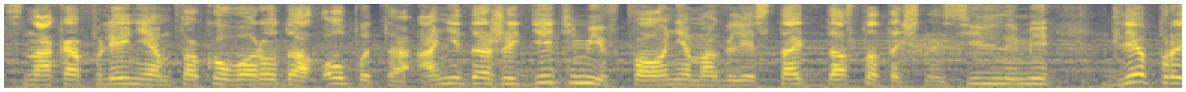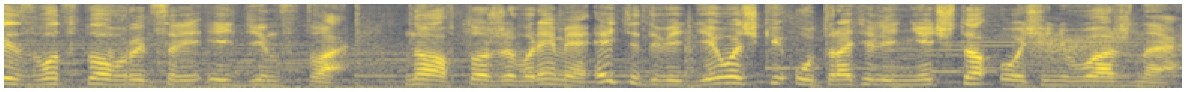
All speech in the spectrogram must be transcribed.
с накоплением такого рода опыта они даже детьми вполне могли стать достаточно сильными для производства в Рыцаре Единства. Но в то же время эти две девочки утратили нечто очень важное.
